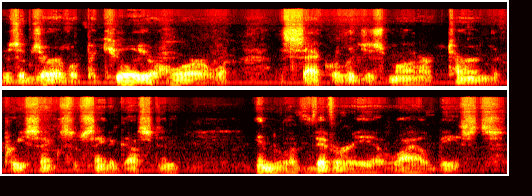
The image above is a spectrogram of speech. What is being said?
It was observed with peculiar horror what the sacrilegious monarch turned the precincts of St. Augustine into a vivary of wild beasts,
